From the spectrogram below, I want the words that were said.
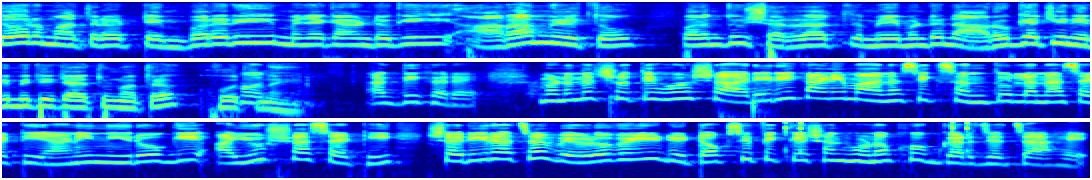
तर मात्र टेंपररी म्हणजे काय म्हणतो की आराम मिळतो परंतु शरीरात म्हणजे म्हणतो ना आरोग्याची निर्मिती त्यातून मात्र होत नाही. अगदी खरं आहे म्हणूनच श्रोते हो शारीरिक आणि मानसिक संतुलनासाठी आणि निरोगी आयुष्यासाठी शरीराचं वेळोवेळी डिटॉक्सिफिकेशन होणं खूप गरजेचं आहे.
